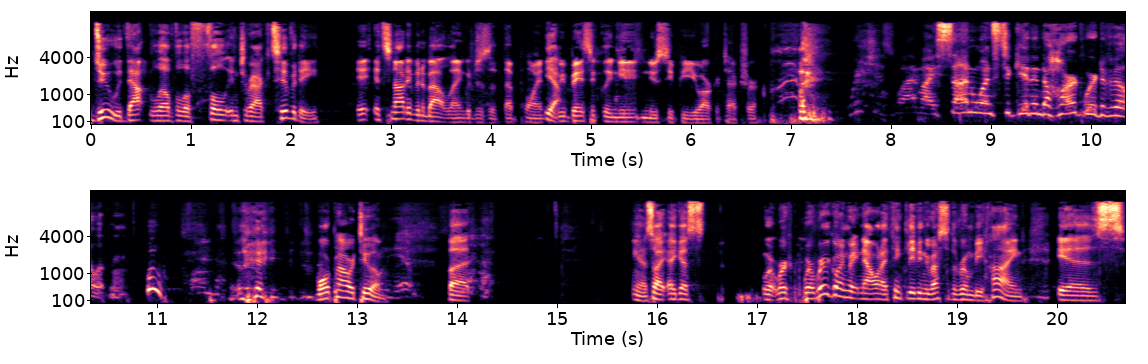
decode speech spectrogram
do that level of full interactivity it, it's not even about languages at that point. Yeah. We basically need a new CPU architecture. Which is why my son wants to get into hardware development. Woo. more power to him. But you know, so I, I guess where we're, where we're going right now, and I think leaving the rest of the room behind is,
